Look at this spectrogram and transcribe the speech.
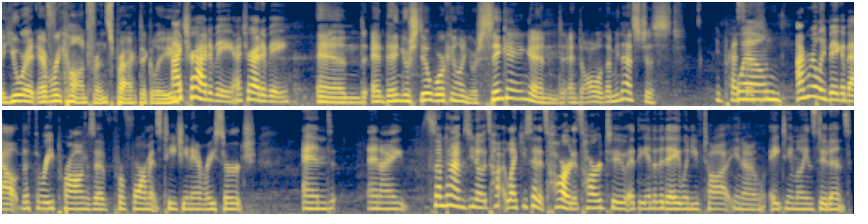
you're at every conference practically I try to be. I try to be. and and then you're still working on your singing and and all of I mean that's just Impressive. Well, hmm. I'm really big about the three prongs of performance, teaching, and research, and and I sometimes you know it's hard, like you said it's hard. It's hard to at the end of the day when you've taught you know 18 million students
